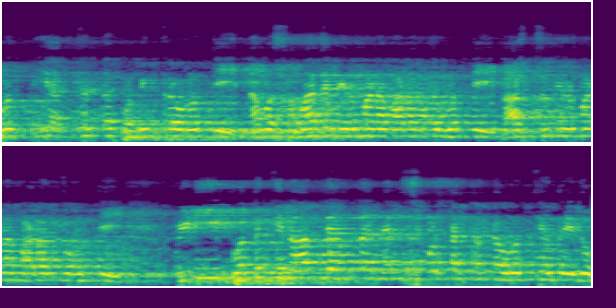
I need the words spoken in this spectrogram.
ವೃತ್ತಿ ಅತ್ಯಂತ ಪವಿತ್ರ ವೃತ್ತಿ, ನಮ್ಮ ಸಮಾಜ ನಿರ್ಮಾಣ ಮಾಡುವಂಥ ವೃತ್ತಿ, ರಾಷ್ಟ್ರ ನಿರ್ಮಾಣ ಮಾಡುವಂಥ ವೃತ್ತಿ, ಇಡೀ ಬದುಕಿನಾದ್ಯಂತ ನೆಲೆಸಿಕೊಳ್ತಕ್ಕಂಥ ವೃತ್ತಿ ಅಂದರೆ ಇದು.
